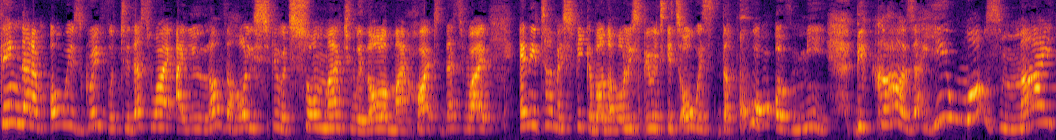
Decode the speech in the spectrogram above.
thing that I'm always grateful to. That's why I love the Holy Spirit so much with all of my heart. That's why anytime I speak about the Holy Spirit, it's always the core of me because He was my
